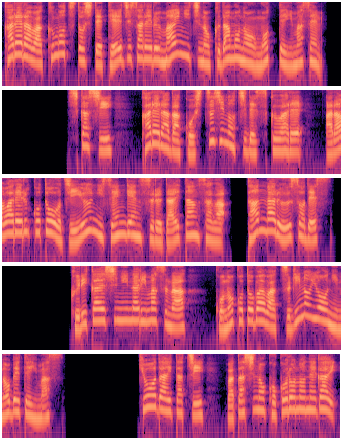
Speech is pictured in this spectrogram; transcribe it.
彼らは供物として提示される毎日の果物を持っていません。しかし、彼らが子羊の地で救われ、現れることを自由に宣言する大胆さは単なる嘘です。繰り返しになりますが、この言葉は次のように述べています。兄弟たち、私の心の願い、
